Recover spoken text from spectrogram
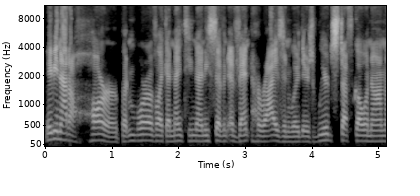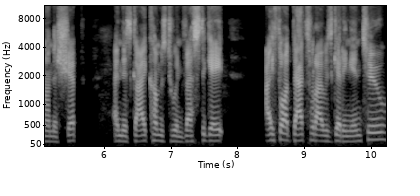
maybe not a horror, but more of like a 1997 Event Horizon where there's weird stuff going on on the ship and this guy comes to investigate. I thought that's what I was getting into.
